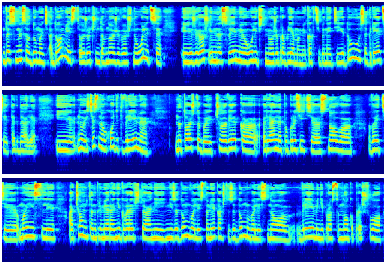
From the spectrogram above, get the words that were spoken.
Ну, то есть смысл думать о доме, если ты уже очень давно живешь на улице и живешь именно своими уличными уже проблемами, как тебе найти еду, согреться и так далее. И, ну, естественно, уходит время, на то, чтобы человека реально погрузить э, снова в эти мысли о чем-то, например, они говорят, что они не задумывались, но мне кажется, задумывались, но времени просто много прошло,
